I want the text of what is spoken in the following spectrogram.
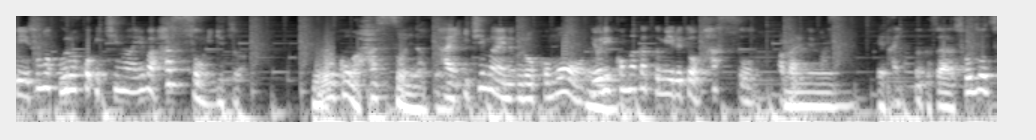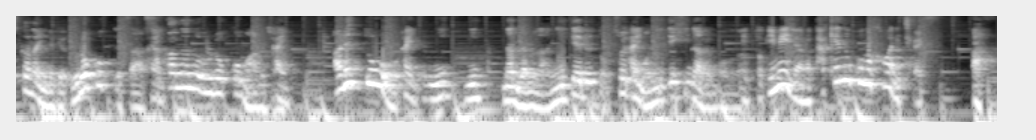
り、その鱗1枚は8層に実は。鱗が8層になってる。はい。1枚の鱗も、より細かく見ると8層に分かれてます。え、はいなんかさ、想像つかないんだけど、鱗ってさ、い魚の鱗もあるじゃん。はい。あれと、はいに、に、なんだろうな、似てると。それとも似て非なるものなの、えっと、イメージは、あの、タケノコの皮に近いです。あ、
